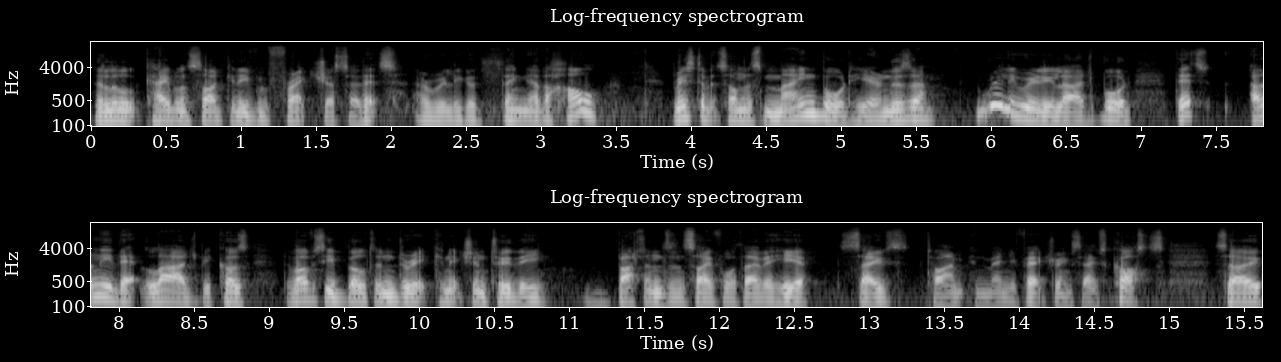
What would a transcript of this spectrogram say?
the little cable inside can even fracture. So that's a really good thing. Now the whole rest of it's on this main board here, and there's a really, really large board. That's only that large because they've obviously built in direct connection to the buttons and so forth over here. Saves time in manufacturing, saves costs. So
